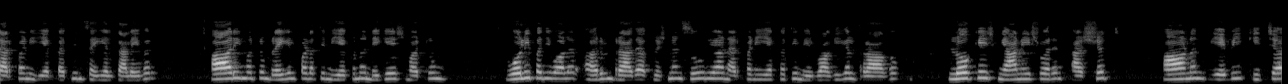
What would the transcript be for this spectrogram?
நற்பணி இயக்கத்தின் செயல் தலைவர் ஆரி மற்றும் ரயில் படத்தின் இயக்குநர் நிகேஷ் மற்றும் ஒளிப்பதிவாளர் அருண் ராதாகிருஷ்ணன் சூர்யா நற்பணி இயக்கத்தின் நிர்வாகிகள் ராகவ் லோகேஷ் ஞானேஸ்வரன் அர்ஷத் ஆனந்த் எபி கிச்சா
